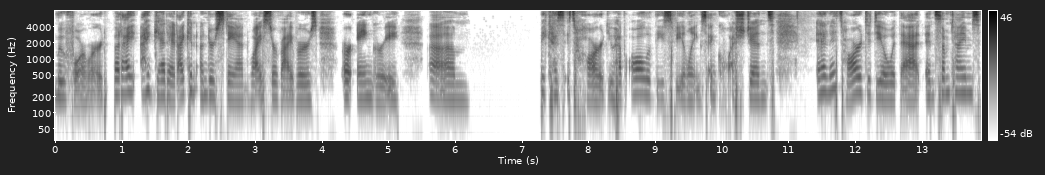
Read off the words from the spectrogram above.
move forward. But I, I get it. I can understand why survivors are angry um, because it's hard. You have all of these feelings and questions, and it's hard to deal with that. And sometimes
